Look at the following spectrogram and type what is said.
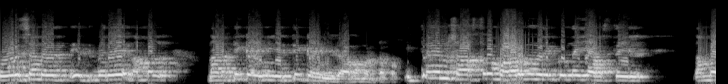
ടൂറിസം വരെ- നമ്മൾ നടത്തിക്കഴിഞ്ഞു എത്തിക്കഴിഞ്ഞു ലോകമൊട്ടപ്പം ഇത്രയും ശാസ്ത്രം വളർന്നു നിൽക്കുന്ന ഈ അവസ്ഥയിൽ നമ്മൾ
